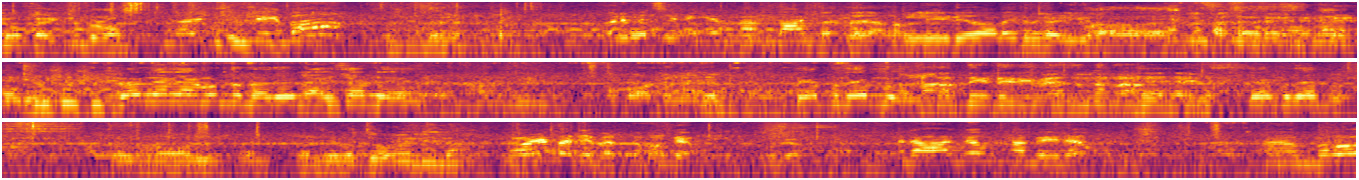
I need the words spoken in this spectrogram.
Jo, കഴിക്കും ബ്രോ ഞങ്ങൾ ലീഡ് ചെയ്ത ആളായിരുന്നു കഴിക്കുന്നത്. ഇത്രയും നേരം ഞാൻ കൊടുത്തിട്ടുണ്ട് അത് നൈസായിട്ട് തേപ്പ് തേപ്പ്. തേപ്പ് തേപ്പ്. ചോറ് കിട്ടിയില്ല? രാഘവ് എന്ന പേര്. ബ്രോ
